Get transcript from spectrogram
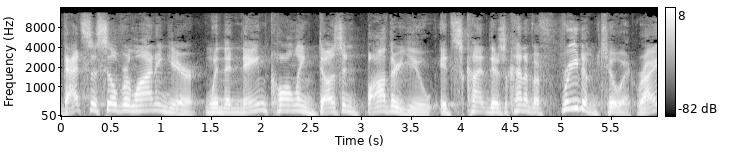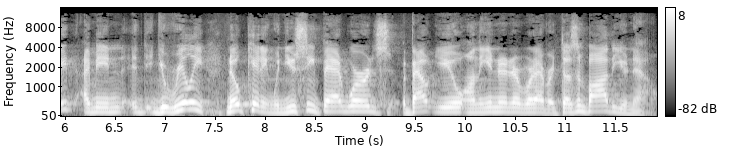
That's the silver lining here. When the name calling doesn't bother you, it's kind of, there's a kind of a freedom to it, right? I mean, you really, no kidding, when you see bad words about you on the internet or whatever, it doesn't bother you now.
